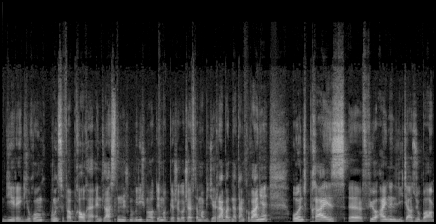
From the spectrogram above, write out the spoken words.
die Regierung uns Verbraucher entlasten. Już mówiliśmy o tym, od 1 czerwca ma być rabat na tankowanie und Preis äh, für einen Liter Super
